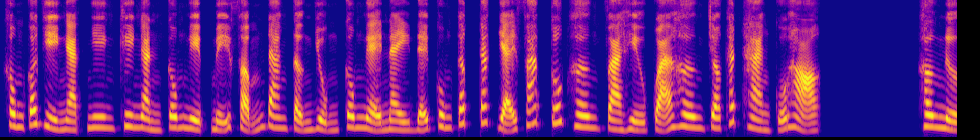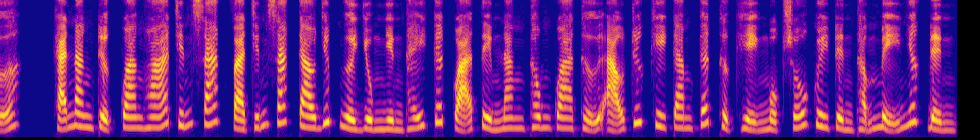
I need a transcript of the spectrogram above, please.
không có gì ngạc nhiên khi ngành công nghiệp mỹ phẩm đang tận dụng công nghệ này để cung cấp các giải pháp tốt hơn và hiệu quả hơn cho khách hàng của họ. Hơn nữa, khả năng trực quan hóa chính xác và chính xác cao giúp người dùng nhìn thấy kết quả tiềm năng thông qua thử ảo trước khi cam kết thực hiện một số quy trình thẩm mỹ nhất định,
